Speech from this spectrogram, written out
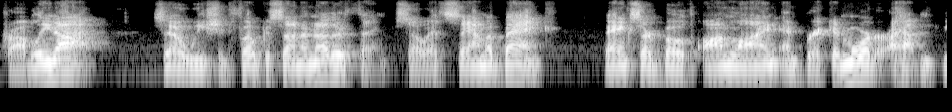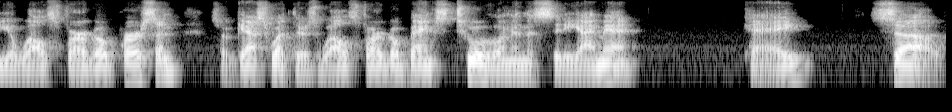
Probably not. So we should focus on another thing. So let's say I'm a bank. Banks are both online and brick and mortar. I happen to be a Wells Fargo person. So guess what? There's Wells Fargo banks, two of them in the city I'm in. Okay, so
